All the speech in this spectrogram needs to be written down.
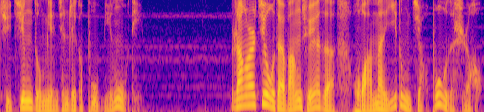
去惊动面前这个不明物体。然而，就在王瘸子缓慢移动脚步的时候，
